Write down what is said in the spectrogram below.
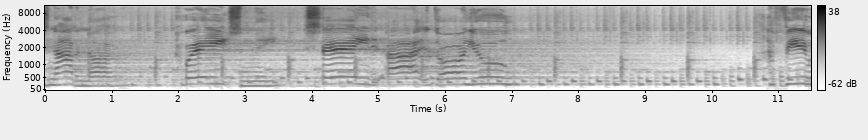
is not enough. Wasting me, say that I adore you. I feel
